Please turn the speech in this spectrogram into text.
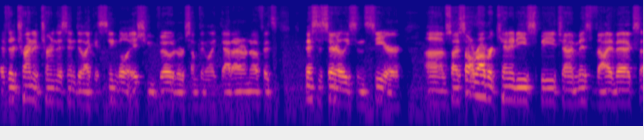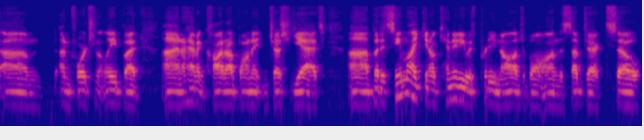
if they're trying to turn this into like a single issue vote or something like that, I don't know if it's necessarily sincere. Um, so I saw Robert Kennedy's speech. I missed Vivex. Um, unfortunately, but uh, and I haven't caught up on it just yet. Uh, but it seemed like you know Kennedy was pretty knowledgeable on the subject. So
